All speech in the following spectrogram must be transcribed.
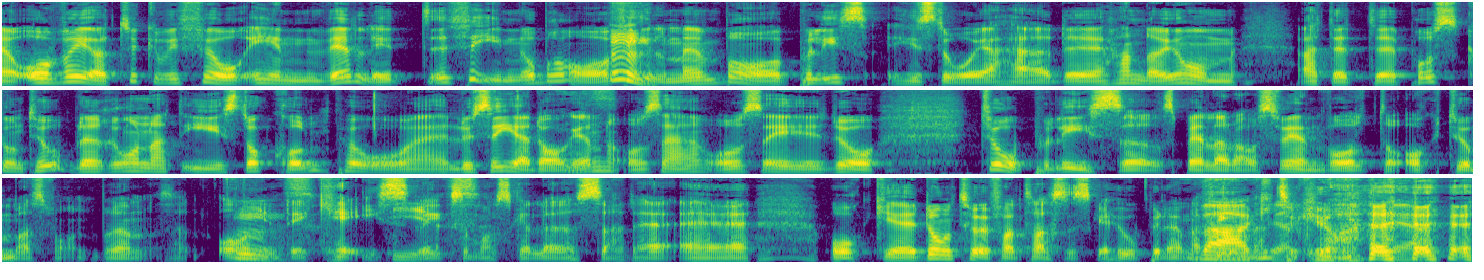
Eh, och vad jag tycker vi får en väldigt fin och bra Mm. film, en bra polishistoria här. Det handlar ju om att ett eh, postkontor blev rånat i Stockholm på eh, Luciadagen och så här. Och så är då två poliser spelade av Sven Wollter och Thomas von Brömsen on Mm. the case, Yes. liksom, och ska lösa det. Eh, och eh, de två är fantastiska ihop i denna Verkligen. filmen tycker jag. Ja.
